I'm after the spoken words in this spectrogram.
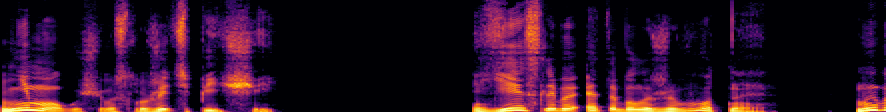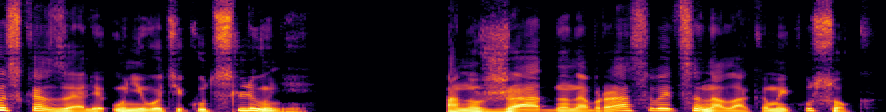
не могущего служить пищей. Если бы это было животное, мы бы сказали, у него текут слюни. Оно жадно набрасывается на лакомый кусок.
